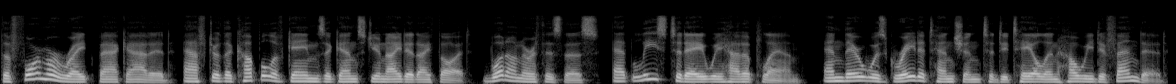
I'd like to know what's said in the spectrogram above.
The former right back added, after the couple of games against United I thought, what on earth is this? At least today we had a plan. And there was great attention to detail in how we defended.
